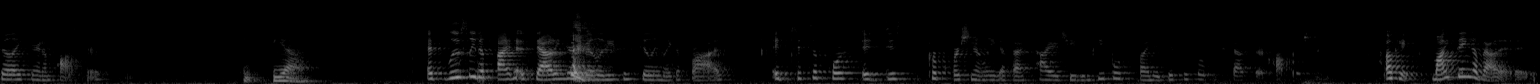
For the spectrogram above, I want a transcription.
feel like you're an imposter. yeah It's loosely defined as doubting your abilities and feeling like a fraud. It, disappor- it disproportionately affects high achieving people who find it difficult to accept their accomplishments. Okay, my thing about it is,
